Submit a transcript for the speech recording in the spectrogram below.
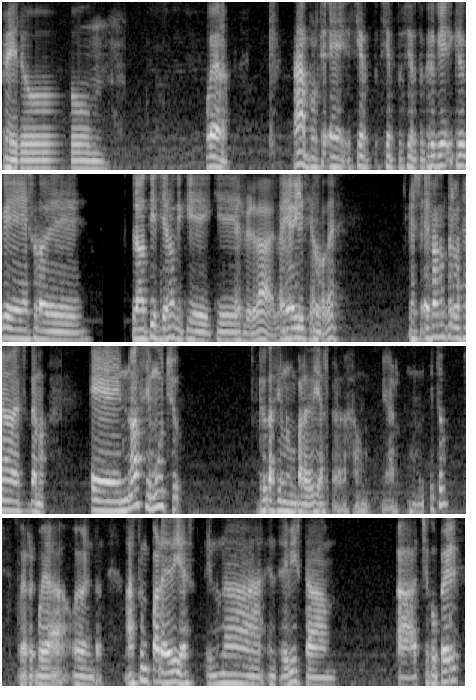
Pero um, bueno. Ah, por eh, cierto, cierto, cierto. Creo que creo que es hora de la noticia, ¿no? Que, que, que- Es verdad, la noticia, visto. joder. Es, es bastante relacionada a este tema. Eh, no hace mucho, creo que hace un par de días, pero déjame mirar un momentito. Voy a, voy a, entrar. Hace un par de días, en una entrevista a Checo Pérez,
